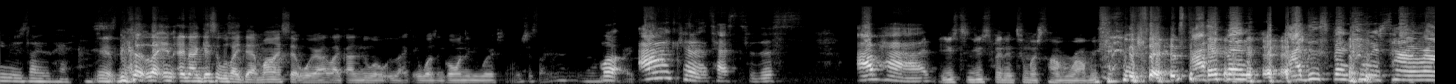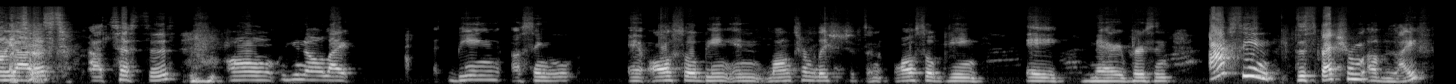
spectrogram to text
you were just like, okay. yeah, because like, and, and I guess it was like that mindset where I like, I knew it, like it wasn't going anywhere, so I was just like, all right, you know, Well, right. I can attest to this. I've had you you spending too much time around me. I spend- I do spend too much time around y'all. Attest. I attest to this. Um, you know, like being a single and also being in long-term relationships and also being a married person. I've seen the spectrum of life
